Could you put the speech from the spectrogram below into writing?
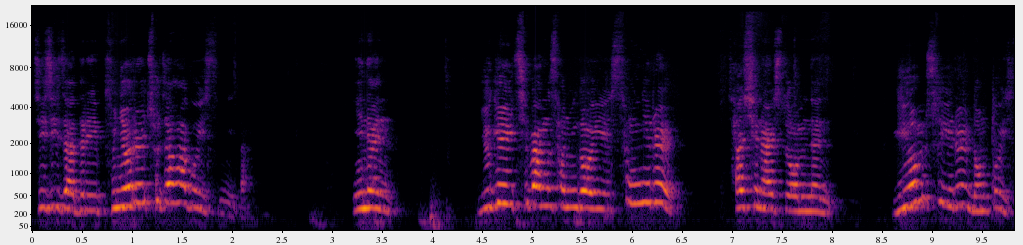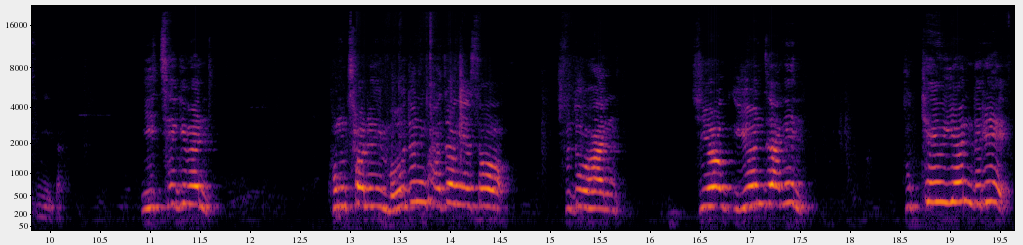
지지자들이 분열을 조장하고 있습니다. 이는 6일 지방선거의 승리를 자신할 수 없는 위험 수위를 넘고 있습니다. 이 책임은 공천의 모든 과정에서 주도한 지역위원장인 국회의원들이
